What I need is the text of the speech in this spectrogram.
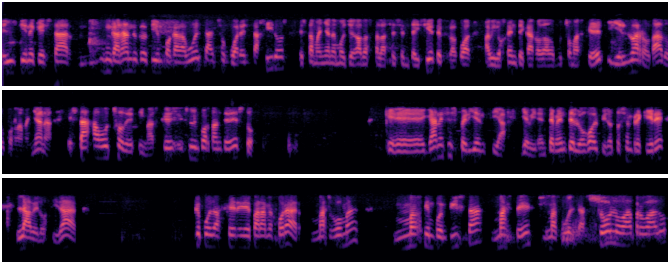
él tiene que estar ganando tiempo a cada vuelta. Ha hecho 40 giros. Esta mañana hemos llegado hasta las 67, con lo cual ha habido gente que ha rodado mucho más que él y él no ha rodado por la mañana. Está a ocho décimas. ¿Qué es lo importante de esto? Que ganes experiencia y evidentemente luego el piloto siempre quiere la velocidad. ¿Qué puedo hacer eh, para mejorar? Más gomas, más tiempo en pista, más test y más vueltas. Solo ha probado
